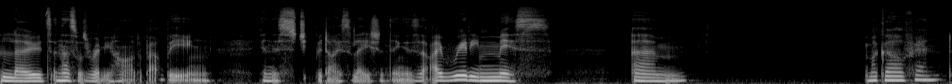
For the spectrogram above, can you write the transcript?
loads, and that's what's really hard about being in this stupid isolation thing is that I really miss um my girlfriend.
